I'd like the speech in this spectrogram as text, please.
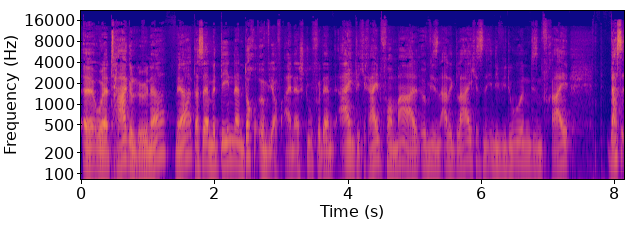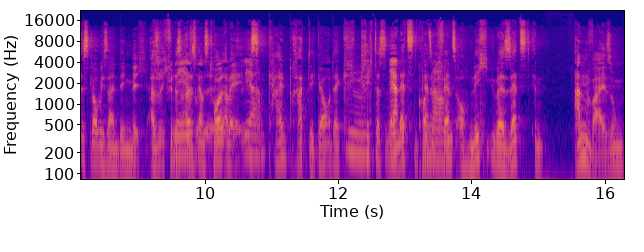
äh, oder Tagelöhner, ja, dass er mit denen dann doch irgendwie auf einer Stufe, denn eigentlich rein formal, irgendwie sind alle gleich, es sind Individuen, die sind frei. Das ist, glaube ich, sein Ding nicht. Also ich finde nee, das alles ganz toll, aber er ja. ist kein Praktiker und er mhm. kriegt das in ja, der letzten genau. Konsequenz genau. auch nicht übersetzt in Anweisungen.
